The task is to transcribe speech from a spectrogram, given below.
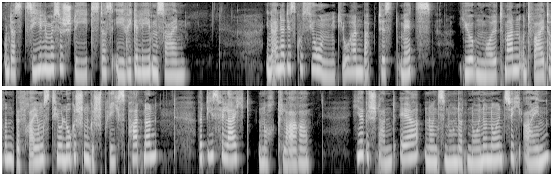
und das Ziel müsse stets das ewige Leben sein. In einer Diskussion mit Johann Baptist Metz, Jürgen Moltmann und weiteren befreiungstheologischen Gesprächspartnern wird dies vielleicht noch klarer. Hier gestand er 1999 ein,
